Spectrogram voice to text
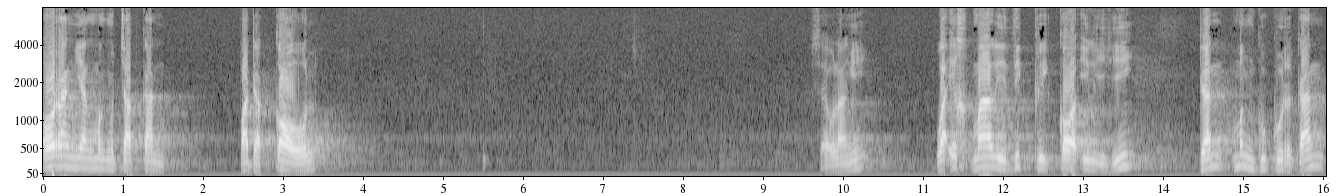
orang yang mengucapkan pada kaul saya ulangi. Wa ikhmali dzikri qailihi dan menggugurkan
